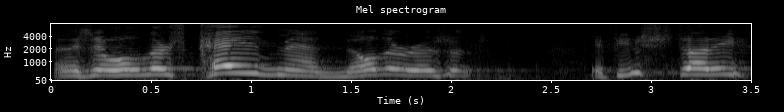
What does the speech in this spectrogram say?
And they say, well, there's cavemen. No, there isn't. If you study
